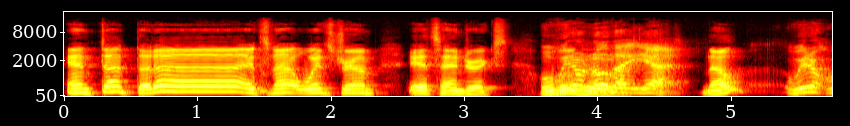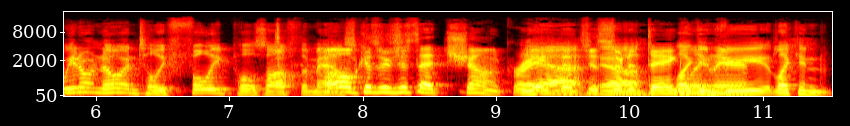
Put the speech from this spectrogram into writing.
and da da da! It's not Winstrom, it's Hendricks. Well, we don't know that yet. No, We don't we don't know until he fully pulls off the mask. Oh, because there's just that chunk, right? Yeah, That's just sort of dangling like in there. V, like in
